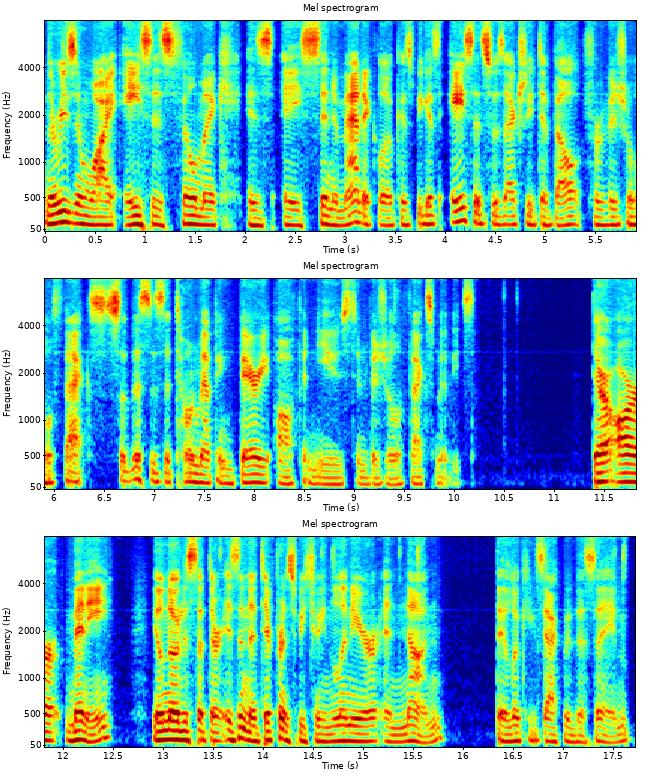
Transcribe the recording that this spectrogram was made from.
And the reason why ACES Filmic is a cinematic look is because ACES was actually developed for visual effects. So this is a tone mapping very often used in visual effects movies. There are many You'll notice that there isn't a difference between linear and none. They look exactly the same,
